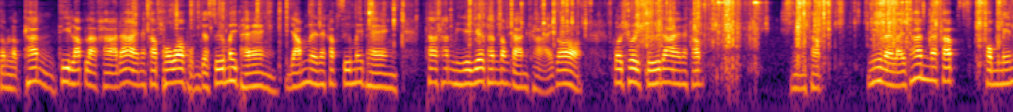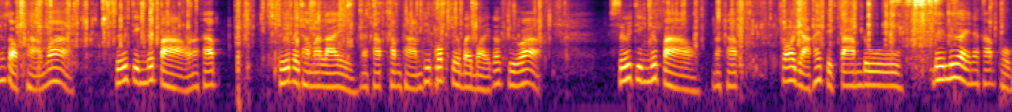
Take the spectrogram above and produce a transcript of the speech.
สำหรับท่านที่รับราคาได้นะครับ เพราะว่าผมจะซื้อไม่แพงย้ำเลยนะครับ ซื้อไม่แพง ถ้าท่านมีเยอะๆท่านต้องการขายก็ก็ช่วยซื้อได้นะครับนี่นะครับ มีหลายๆท่านนะครับคอมเมนต์สอบถามว่าซื้อจริงหรือเปล่านะครับ ซื้อไปทำอะไรนะครับคำถามที่พบเจอบ่อยๆ ก็คือว่า ซื้อจริงหรือเปล่านะครับ ก็อยากให้ติดตามดูเรื่อยๆนะครับ ผม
